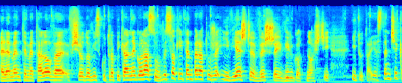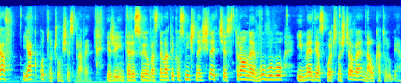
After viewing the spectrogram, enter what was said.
elementy metalowe w środowisku tropikalnego lasu w wysokiej temperaturze i w jeszcze wyższej wilgotności. I tutaj jestem ciekaw, jak potoczą się sprawy. Jeżeli interesują Was tematy kosmiczne, śledźcie stronę www i media społecznościowe Nauka to lubię.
